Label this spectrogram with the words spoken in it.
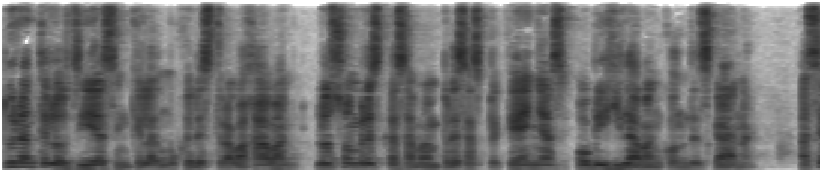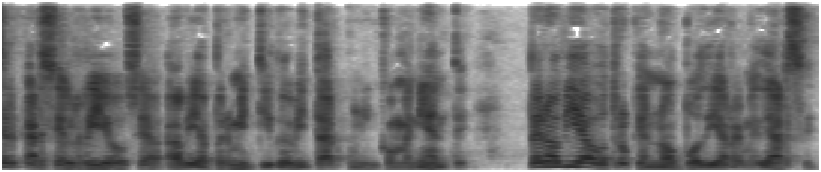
Durante los días en que las mujeres trabajaban, los hombres cazaban presas pequeñas o vigilaban con desgana. Acercarse al río se había permitido evitar un inconveniente, pero había otro que no podía remediarse.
